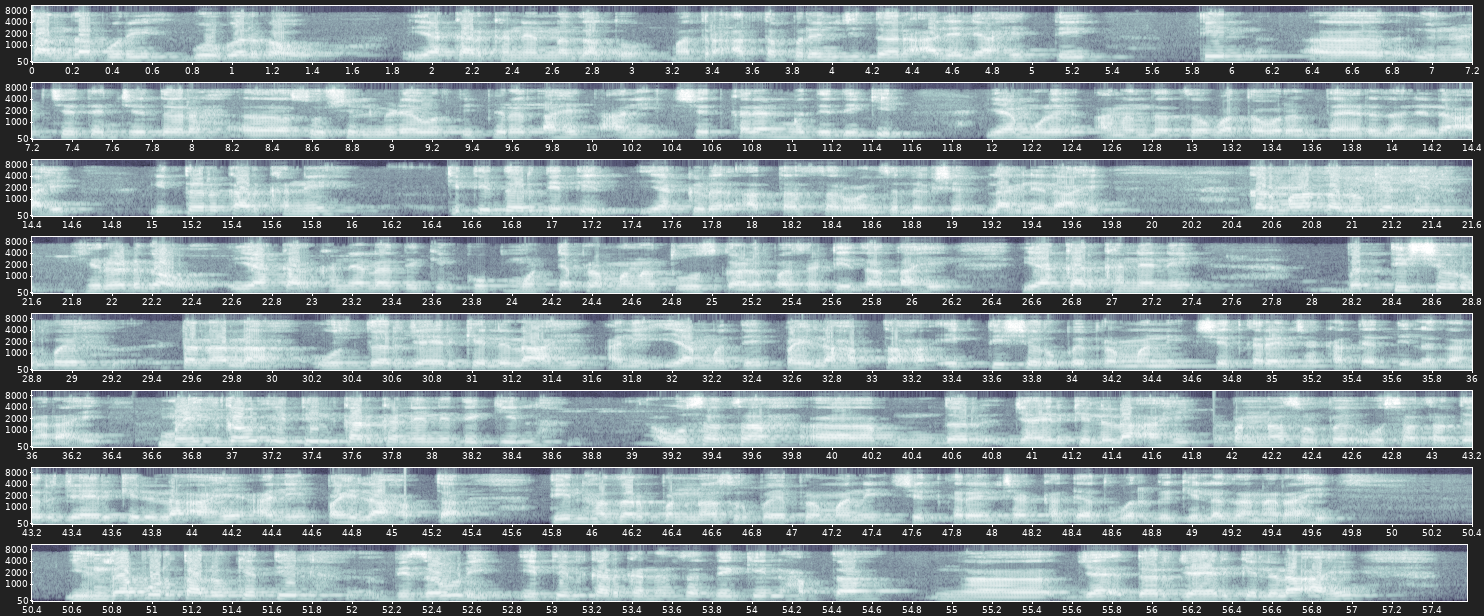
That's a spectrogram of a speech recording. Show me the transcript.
चांदापुरी गोगरगाव या कारखान्यांना जातो. मात्र आतापर्यंत जे दर आलेले आहेत ते तीन युनिटचे त्यांचे दर सोशल मीडियावरती फिरत आहेत. आणि शेतकऱ्यांमध्ये देखील यामुळे आनंदाचं वातावरण तयार झालेलं आहे. इतर कारखाने किती दर देतील याकडं आता सर्वांचं लक्ष लागलेलं आहे. करमाळा तालुक्यातील हिरडगाव या कारखान्याला देखील खूप मोठ्या प्रमाणात ऊस गाळपासाठी जात आहे. या कारखान्याने बत्तीसशे रुपये टनाला ऊस दर जाहीर केलेला आहे आणि यामध्ये पहिला हप्ता हा एकतीसशे रुपये प्रमाणे शेतकऱ्यांच्या खात्यात दिला जाणार आहे. म्हैसगाव येथील कारखान्याने देखील ऊसाचा दर जाहीर केलेला आहे. पन्नास रुपये ऊसाचा दर जाहीर केलेला आहे आणि पहिला हप्ता तीन हजार पन्नास रुपयेप्रमाणे शेतकऱ्यांच्या खात्यात वर्ग केला जाणार आहे. इंदापूर तालुक्यातील बिजवडी येथील कारखान्याचा देखील हप्ता दर जाहीर केलेला आहे.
